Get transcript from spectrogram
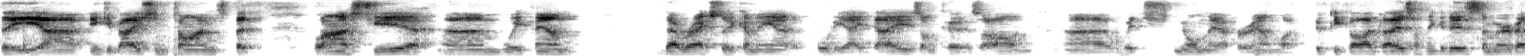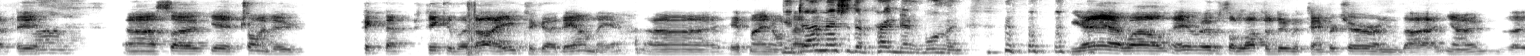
the uh, incubation times. But last year, um, we found they were actually coming out at 48 days on Curtis Island, uh, which normally up around what 55 days, I think it is, somewhere about there. Wow. Uh, so yeah, trying to pick that particular day to go down there. Uh, it may not. You happen. don't mention the pregnant woman. yeah, well, it, it, was a lot to do with temperature and uh, you know the,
